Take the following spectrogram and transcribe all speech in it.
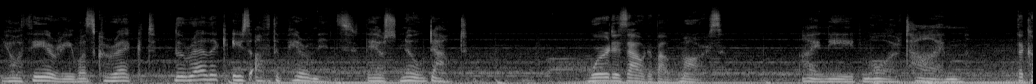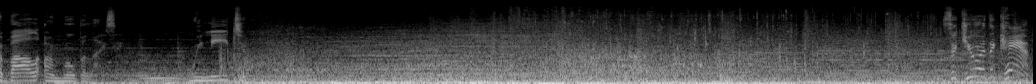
Your theory was correct. The relic is of the pyramids. There's no doubt. Word is out about Mars. I need more time. The Cabal are mobilizing. We need to... Secure the camp!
